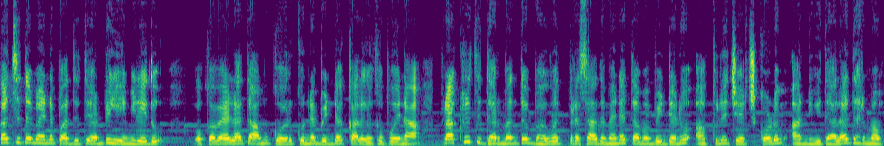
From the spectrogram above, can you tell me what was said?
ఖచ్చితమైన పద్ధతి అంటూ ఏమీ లేదు. ఒకవేళ తాము కోరుకున్న బిడ్డ కలగకపోయినా ప్రకృతి ధర్మంతో భగవత్ ప్రసాదమైన తమ బిడ్డను అక్కున చేర్చుకోవడం అన్ని విధాల ధర్మం.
